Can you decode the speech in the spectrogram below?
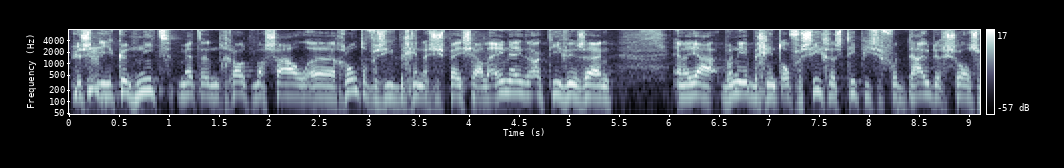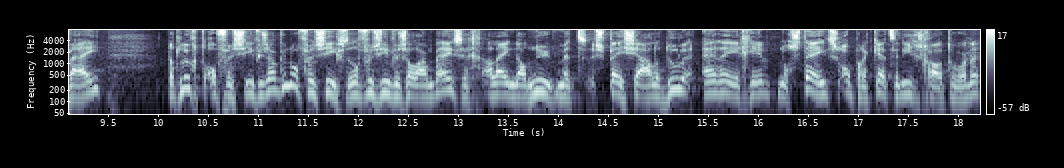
Dus je kunt niet met een groot massaal grondoffensief beginnen... als je speciale eenheden actief in zijn. En dan ja, wanneer begint offensief? Dat is typisch voor duiders zoals wij... Dat luchtoffensief is ook een offensief. Dat offensief is al lang bezig. Alleen dan nu met speciale doelen. En reageert nog steeds op raketten die geschoten worden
